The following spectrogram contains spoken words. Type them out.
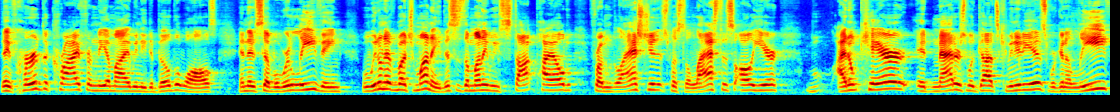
They've heard the cry from Nehemiah, we need to build the walls. And they've said, well, we're leaving. Well, we don't have much money. This is the money we've stockpiled from last year that's supposed to last us all year. I don't care. It matters what God's community is. We're going to leave.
